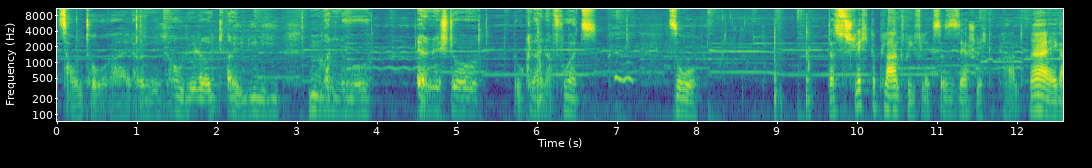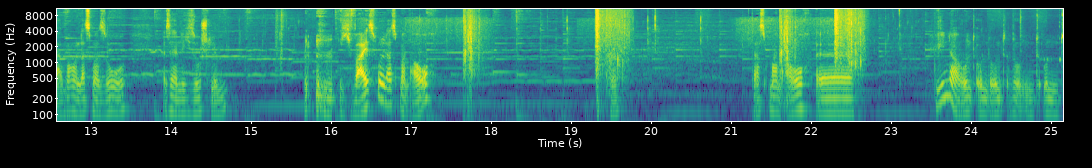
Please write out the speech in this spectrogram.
Zauntore, Alter. Mann, du. Ernesto, du kleiner Furz. So. Das ist schlecht geplant, Reflex. Das ist sehr schlecht geplant. Na, egal. Warum lass mal so. Das ist ja nicht so schlimm. Ich weiß wohl, dass man auch... Dass man auch, äh Hühner und, und, und, und, und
